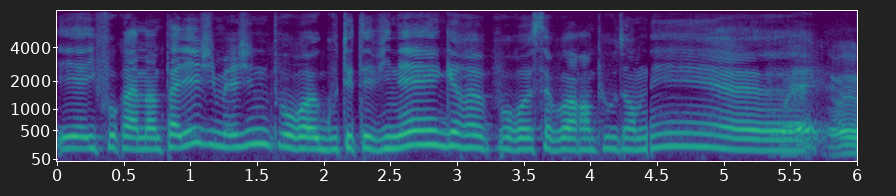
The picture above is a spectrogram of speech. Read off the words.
Et il faut quand même un palais, j'imagine, pour euh, goûter tes vinaigres, pour euh, savoir un peu où t'emmener. euh, Ouais, ouais,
